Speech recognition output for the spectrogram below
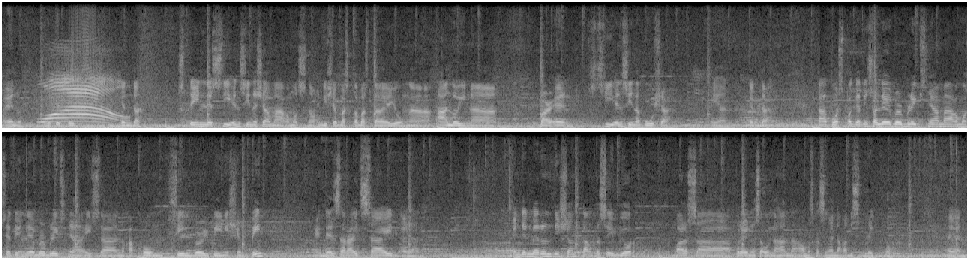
Ayun oh, lupit oh. Ganda. Stainless CNC na siya mga kamots, no? Hindi siya basta-basta yung ah, alloy na bar end. CNC na po siya. Ayan, ganda. Tapos pagdating sa lever brakes niya mga kamos, ito yung lever brakes niya is uh, naka-chrome silver finish yung paint. And then sa right side, ayan. And then meron din siyang tank savior para sa preno sa unahan mga kamos kasi nga naka-disc brake to. Ayan.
